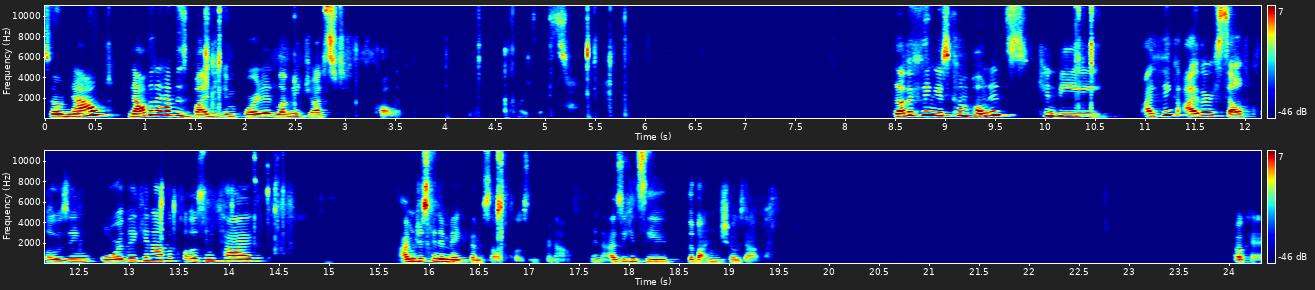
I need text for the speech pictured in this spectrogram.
So now, now that I have this button imported, let me just call it like this. Another thing is components can be I think either self-closing or they can have a closing tag. I'm just gonna make them self-closing for now. And as you can see, the button shows up. Okay.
